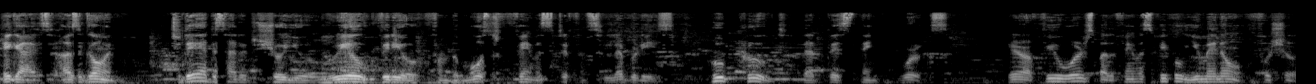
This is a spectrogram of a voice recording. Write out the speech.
Hey guys, how's it going? Today I decided to show you a real video from the most famous different celebrities who proved that this thing works. Here are a few words by the famous people you may know for sure.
